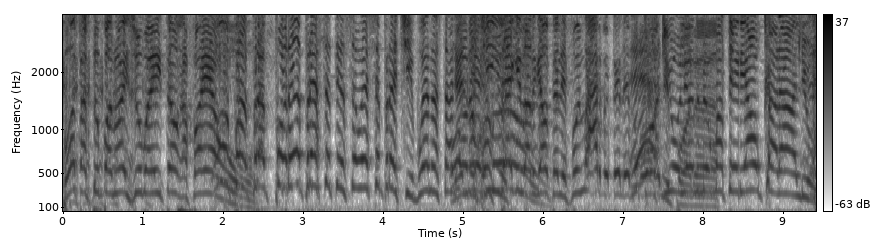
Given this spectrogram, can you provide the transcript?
Bota tu pra nós uma aí então, Rafael. Opa, pra, Porã, presta atenção, essa é pra ti. Buenas tardes, Ele não Pretinho. consegue largar o telefone. Larga o telefone. Tô aqui pô, olhando meu material, caralho.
